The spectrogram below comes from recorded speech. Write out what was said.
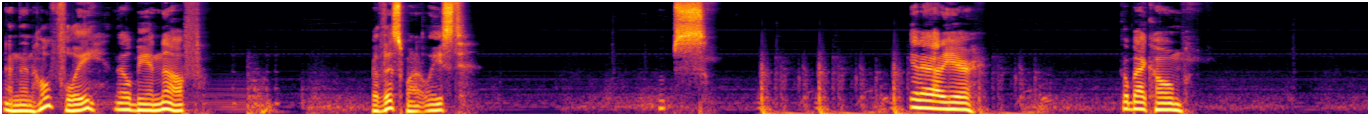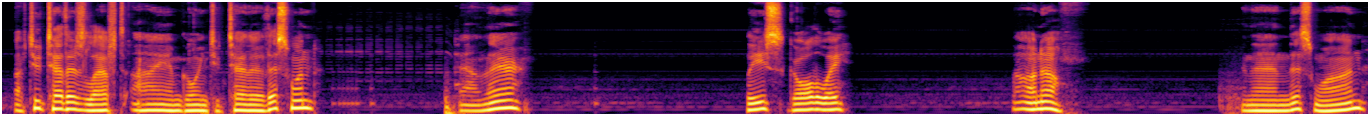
And then hopefully, there'll be enough. For this one, at least. Oops. Get out of here. Go back home. I have two tethers left. I am going to tether this one down there. Please, go all the way. Oh no. And then this one.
